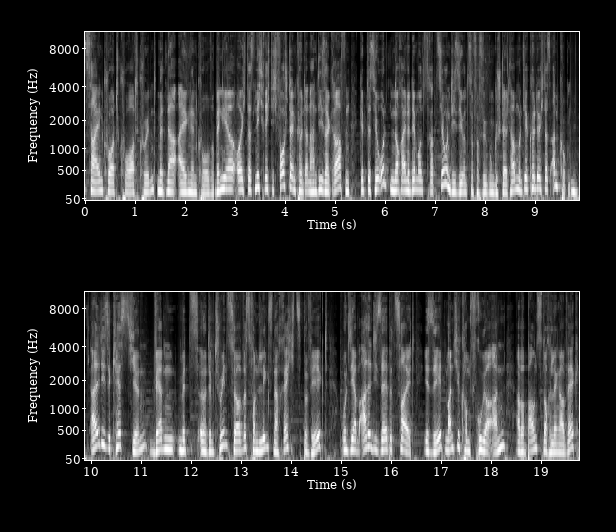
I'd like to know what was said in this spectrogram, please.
Sine Quad Quad Quint mit einer eigenen Kurve. Wenn ihr euch das nicht richtig vorstellen könnt anhand dieser Graphen, gibt es hier unten noch eine Demonstration, die sie uns zur Verfügung gestellt haben und ihr könnt euch das angucken. All diese Kästchen werden mit äh, dem Twin Service von links nach rechts bewegt und sie haben alle dieselbe Zeit. Ihr seht, manche kommen früher an, aber bounce noch länger weg.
